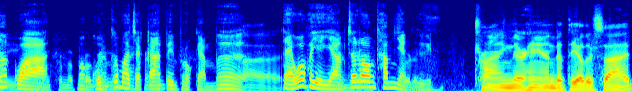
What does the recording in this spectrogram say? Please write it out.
มากกว่า บางคนก็มาจากการเป็นโปรแกรมเมอร์ แต่ว่าพยายามจะลองทำอย่างอื่น trying their hand at the other side.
